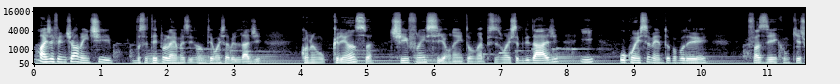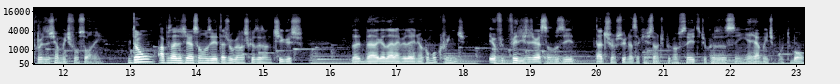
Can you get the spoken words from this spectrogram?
Mas definitivamente você ter problemas e não ter uma estabilidade quando criança te influenciam, né? Então é preciso uma estabilidade e o conhecimento para poder fazer com que as coisas realmente funcionem. Então, apesar da geração Z estar tá julgando as coisas antigas da, da galera millennial como cringe, eu fico feliz da geração Z estar tá desconstruindo essa questão de preconceito, de coisas assim, é realmente muito bom.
